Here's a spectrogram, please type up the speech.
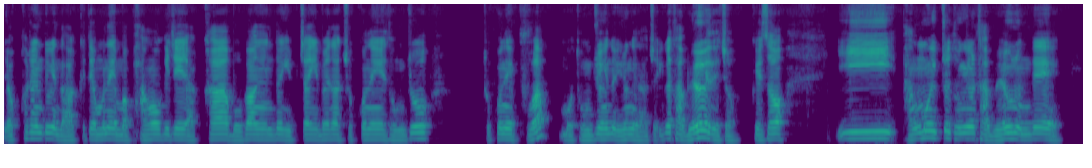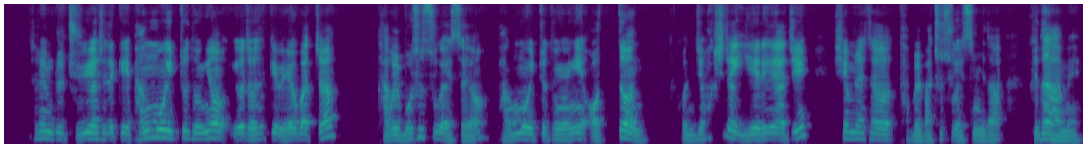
역할 행동이 나왔기 때문에 뭐 방어 기제 약화, 모방 행동, 입장의 변화, 조건의 동조, 조건의 부합, 뭐 동조 행동 이런 게 나오죠. 이거 다 외워야 되죠. 그래서 이 방모, 입조, 동역을 다 외우는데 선생님들 주의하셔야 될게 방모, 입조, 동역 이거 6개 외워봤자 답을 못 쓸 수가 있어요. 방모, 입조, 동역이 어떤 건지 확실하게 이해를 해야지 시험장에서 답을 맞출 수가 있습니다. 그 다음에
